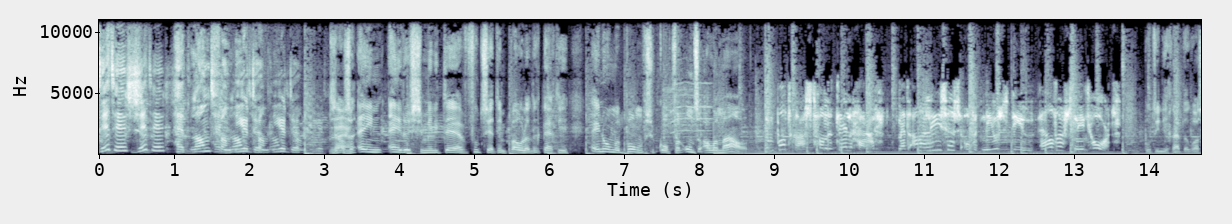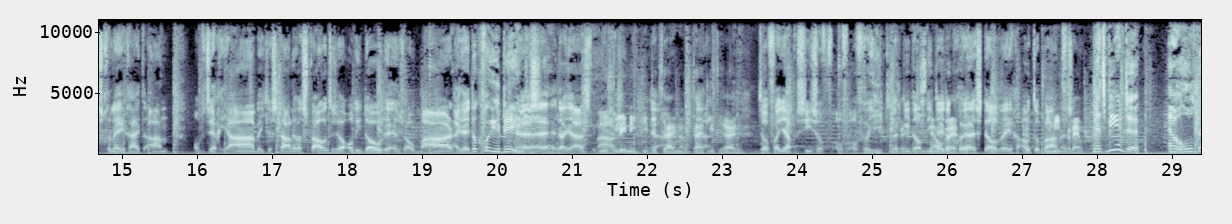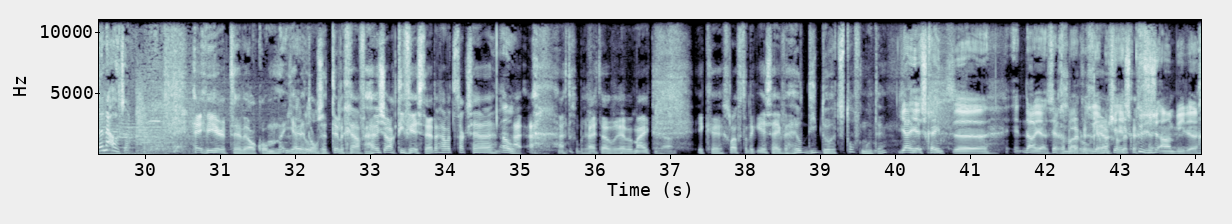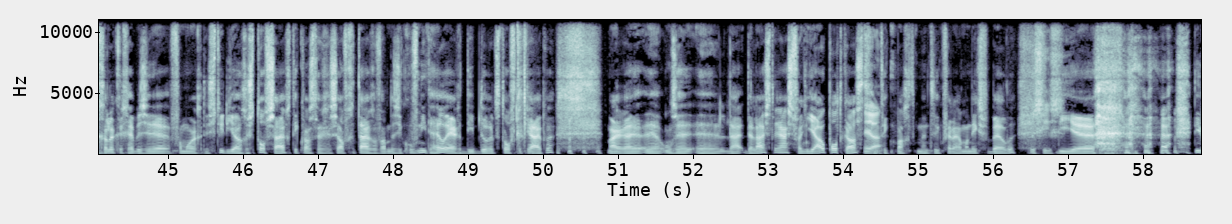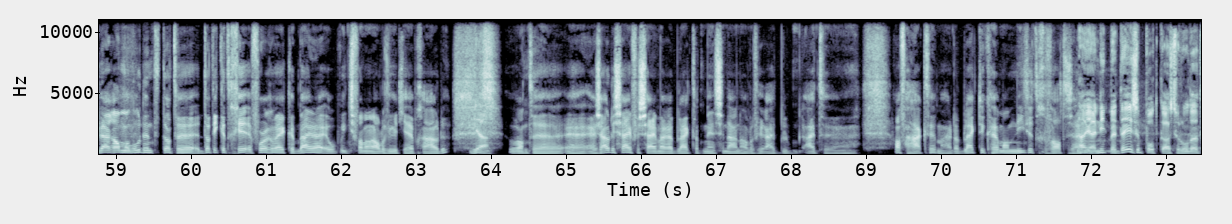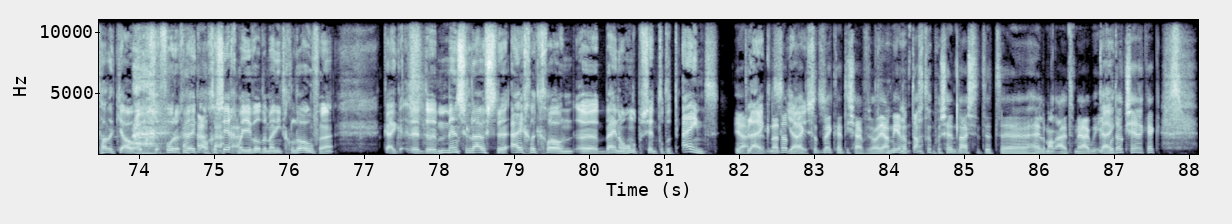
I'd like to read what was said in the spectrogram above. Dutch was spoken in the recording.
Dit is, dit is het land van Wierde. Dus als er één, één Russische militair voet zet in Polen, dan krijgt hij een enorme bom op zijn kop van ons allemaal. Een podcast van de Telegraaf met analyses op het nieuws die u elders niet hoort. Poetin die grijpt ook wel eens gelegenheid aan om te zeggen, ja, weet je, Stalin was fout en zo, al die doden en zo, maar hij deed ook goede dingen. Ja, het is, hè? Nou, ja, maar- Mussolini die de Ja. trein op tijd liet rijden. Zo van, ja precies, of, of, of Hitler die dan, die deed ook goede snelwegen, autobanen zo. Met Wierde en Roel den Outer. Hey Wiert, eh, welkom. Jij bent onze Telegraaf huisactivist. Hè? Daar gaan we het straks eh, Oh. uitgebreid over hebben. Maar ik, Ja. ik eh, geloof dat ik eerst even heel diep door het stof moet. Hè? Ja, jij schijnt, eh, nou ja, zeg maar Gelukkig, Roel, jij ja, moet je gelukkig, excuses aanbieden. Gelukkig hebben ze vanmorgen de studio gestofzuigd. Ik was er zelf getuige van, dus ik hoef niet heel erg diep door het stof te kruipen. maar eh, eh, onze, eh, de luisteraars van jouw podcast, Ja. want ik mag me natuurlijk verder helemaal niks verbeelden. Precies. Die, die waren allemaal woedend dat, we, dat ik het ge- vorige week bijna op iets van een half uurtje heb gehouden. Ja, Want er zouden cijfers zijn waaruit blijkt dat mensen na een half uur uit, uit, afhaakten. Maar dat blijkt natuurlijk helemaal niet het geval te zijn. nou ja, niet met deze podcast Roel, dat had ik jou ook ge- vorige week al gezegd, maar je wilde niet geloven. Kijk, eh, de mensen luisteren eigenlijk gewoon eh, bijna 100% tot het eind. Ja, blijkt nou, dat, juist. blijkt, dat blijkt uit die cijfers wel. Ja, meer dan 80% luistert het eh, helemaal uit. Maar ja, ik, moet ook zeggen, kijk,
